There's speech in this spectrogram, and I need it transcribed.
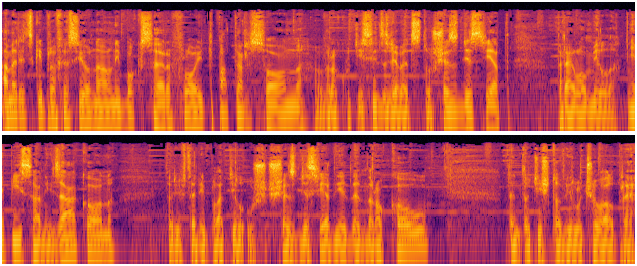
americký profesionálny boxer Floyd Patterson v roku 1960 prelomil nepísaný zákon, ktorý vtedy platil už 61 rokov Ten totiž to vylúčoval pre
